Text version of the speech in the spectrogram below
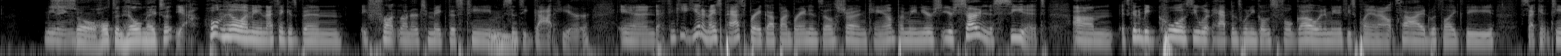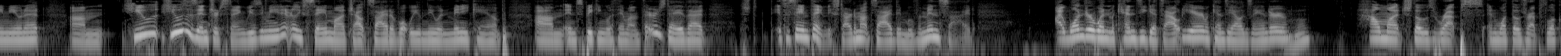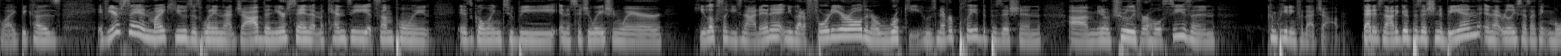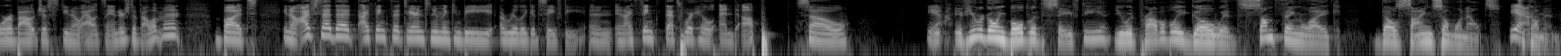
Meaning, So Holton Hill makes it. yeah, Holton Hill. I mean, I think has been a front runner to make this team Mm-hmm. since he got here, and I think he, he had a nice pass breakup on Brandon Zylstra in camp. I mean, you're you're starting to see it. Um, it's going to be cool to see what happens when he goes full go, and I mean, if he's playing outside with like the second team unit. Um, Hughes, Hughes is interesting because I mean he didn't really say much outside of what we knew in minicamp. Um, in speaking with him on Thursday, that it's the same thing. They start him outside, they move him inside. I wonder when Mackensie gets out here, Mackensie Alexander, how much those reps and what those reps look like. Because if you're saying Mike Hughes is winning that job, then you're saying that Mackensie at some point is going to be in a situation where he looks like he's not in it, and you got a 40 year old and a rookie who's never played the position, um, you know, truly for a whole season competing for that job. That is not a good position to be in, and that really says I think more about just you know Alexander's development. But you know, I've said that I think that Terrence Newman can be a really good safety, and and I think that's where he'll end up. So, yeah, If you were going bold with safety, you would probably go with something like they'll sign someone else Yeah. to come in.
